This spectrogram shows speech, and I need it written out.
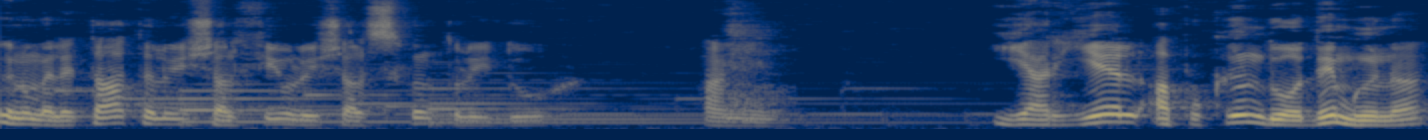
În numele Tatălui și al Fiului și al Sfântului Duh. Amin. Iar el, apucându-o de mână,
